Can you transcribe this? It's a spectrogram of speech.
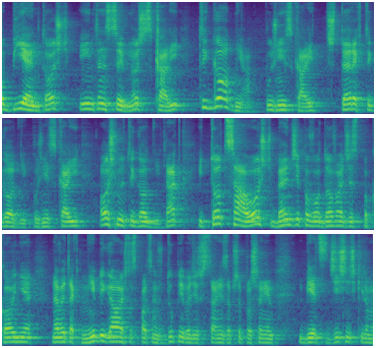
objętość i intensywność skali tygodnia, później skali czterech tygodni, później skali ośmiu tygodni, tak? I to całość będzie powodować, że spokojnie, nawet jak nie biegałaś, to z palcem w dupie będziesz w stanie, za przeproszeniem, biec 10 km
